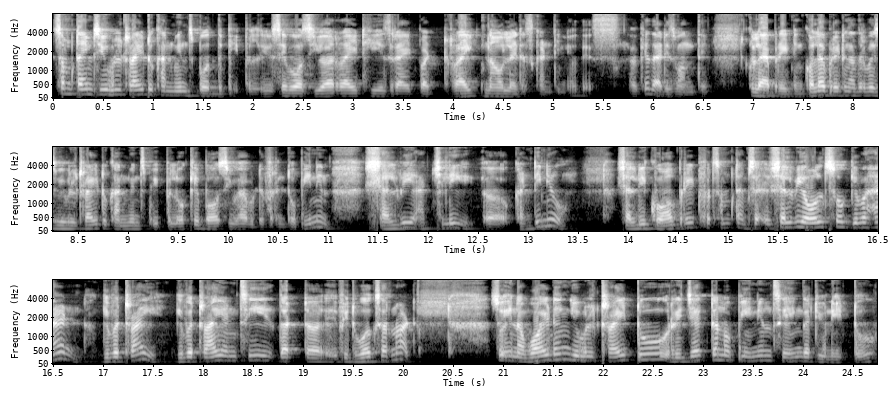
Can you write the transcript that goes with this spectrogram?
Sometimes you will try to convince both the people. You say boss you are right he is right but right now let us continue this. Okay? That is one thing. Collaborating. Collaborating otherwise we will try to convince people okay boss you have a different opinion. Shall we actually uh, continue? Shall we cooperate for some time? Shall we also give a hand give a try give a try and see that uh, if it works or not? So in avoiding you will try to reject an opinion saying that you need to.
